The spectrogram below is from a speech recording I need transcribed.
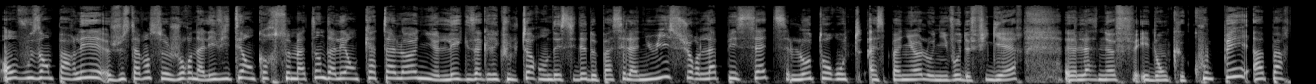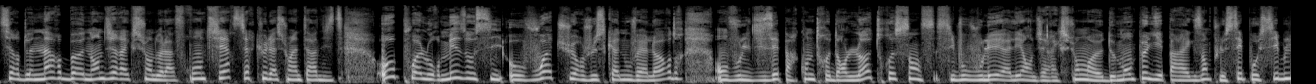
On vous en parlait juste avant ce journal. Évitez encore ce matin d'aller en Catalogne. Les agriculteurs ont décidé de passer la nuit sur l'AP7, l'autoroute espagnole au niveau de Figueres. La 9 est donc coupée à partir de Narbonne en direction de la frontière. Circulation interdite aux poids lourds, mais aussi aux voitures jusqu'à nouvel ordre. On vous le disait par contre dans l'autre sens. Si vous voulez aller en direction de Montpellier, par exemple, c'est possible.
